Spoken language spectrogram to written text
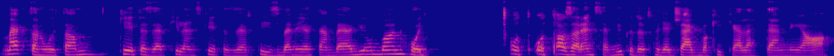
megtanultam, 2009-2010-ben éltem Belgiumban, hogy ott, ott az a rendszer működött, hogy egy zsákba ki kellett tenni a,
